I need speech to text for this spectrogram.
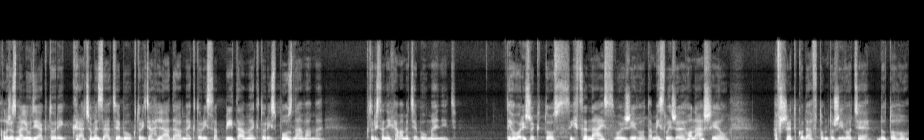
ale že sme ľudia, ktorí kráčame za tebou, ktorí ťa hľadáme, ktorí sa pýtame, ktorí spoznávame, ktorí sa nechávame tebou meniť. Ty hovoríš, že kto si chce nájsť svoj život a myslí, že ho našiel a všetko dá v tomto živote do toho,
